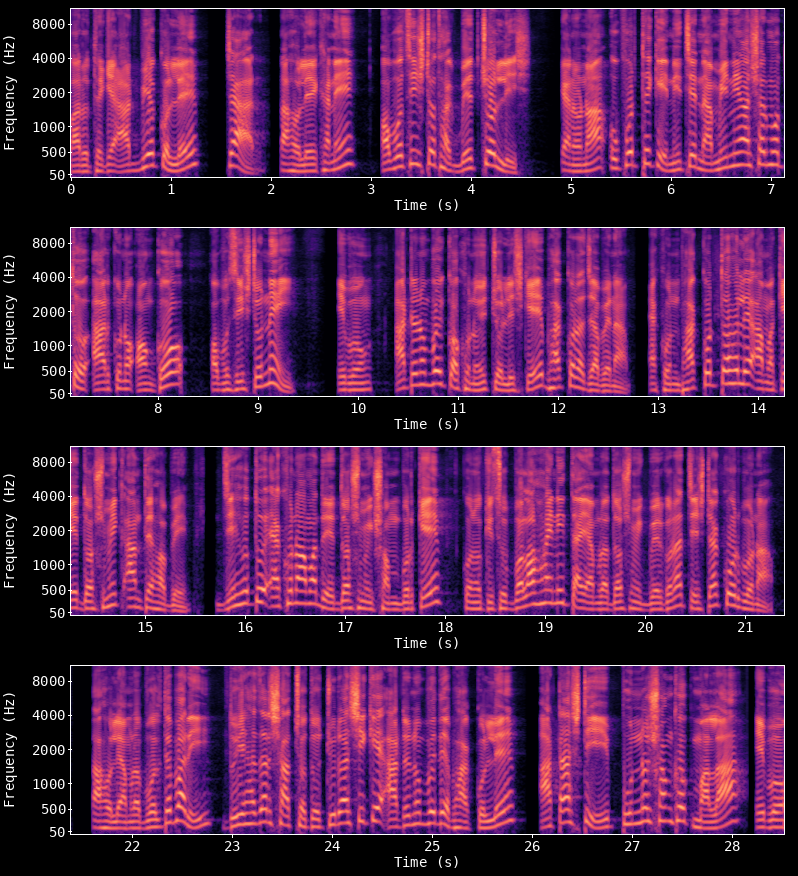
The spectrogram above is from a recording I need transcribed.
বারো থেকে আট বিয়োগ করলে চার। তাহলে এখানে অবশিষ্ট থাকবে চল্লিশ। কেননা উপর থেকে নিচে নামিয়ে নিয়ে আসার মতো আর কোনো অঙ্ক অবশিষ্ট নেই এবং আটানব্বই কখনোই চল্লিশকে ভাগ করা যাবে না। এখন ভাগ করতে হলে আমাকে দশমিক আনতে হবে। যেহেতু এখনও আমাদের দশমিক সম্পর্কে কোনো কিছু বলা হয়নি, তাই আমরা দশমিক বের করার চেষ্টা করব না। তাহলে আমরা বলতে পারি দুই হাজার সাতশত চুরাশিকে আটানব্বই দিয়ে ভাগ করলে আটাশটি পূর্ণ সংখ্যক মালা এবং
